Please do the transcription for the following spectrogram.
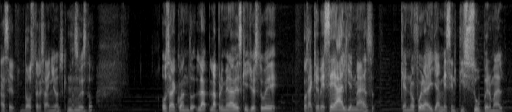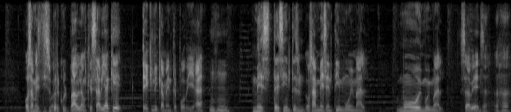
hace dos, tres años que pasó esto. O sea, cuando la, la primera vez que yo estuve, o sea, que besé a alguien más que no fuera ella, me sentí súper mal. O sea, me sentí súper culpable, aunque sabía que técnicamente podía. Me, te sientes, o sea, me sentí muy mal. Muy, muy mal. ¿Sabes? Ajá.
